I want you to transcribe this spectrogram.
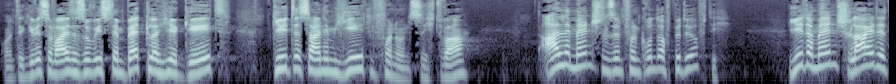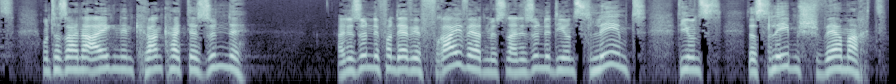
Und in gewisser Weise, so wie es dem Bettler hier geht, geht es einem jeden von uns, nicht wahr? Alle Menschen sind von Grund auf bedürftig. Jeder Mensch leidet unter seiner eigenen Krankheit der Sünde. Eine Sünde, von der wir frei werden müssen, eine Sünde, die uns lähmt, die uns das Leben schwer macht.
